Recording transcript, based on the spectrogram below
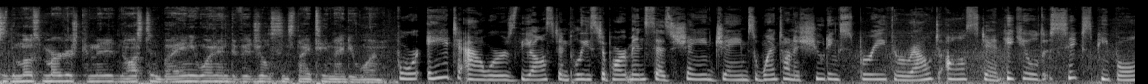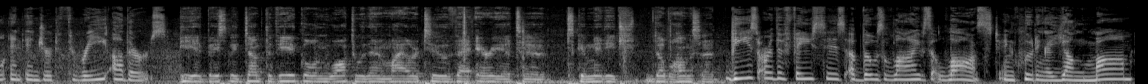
This is the most murders committed in Austin by any one individual since 1991. For eight hours, the Austin Police Department says Shane James went on a shooting spree throughout Austin. He killed six people and injured three others. He had basically dumped the vehicle and walked within a mile or two of that area to, to commit each double homicide. These are the faces of those lives lost, including a young mom,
